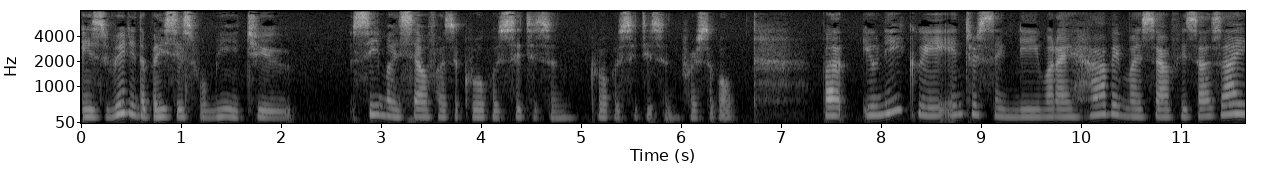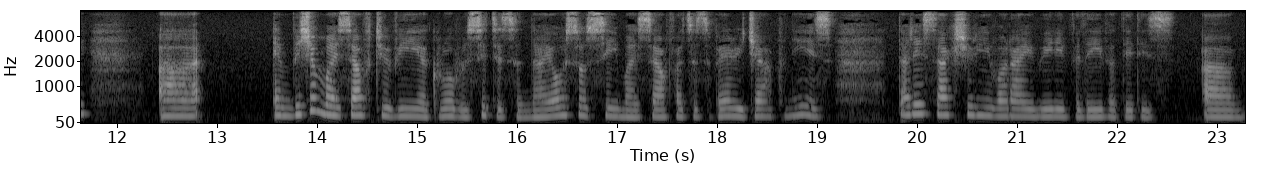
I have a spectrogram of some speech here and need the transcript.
is really the basis for me to see myself as a global citizen, global citizen, first of all. But uniquely, interestingly, what I have in myself is as I uh, envision myself to be a global citizen, I also see myself as a very Japanese. That is actually what I really believe that it is um,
